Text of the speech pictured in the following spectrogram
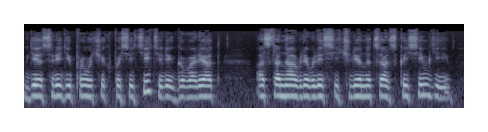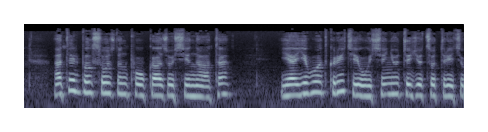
где среди прочих посетителей говорят – останавливались и члены царской семьи. Отель был создан по указу Сената, и о его открытии осенью 1903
